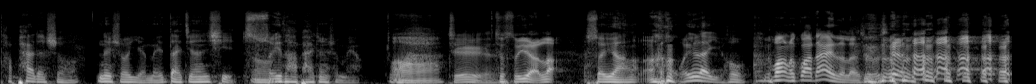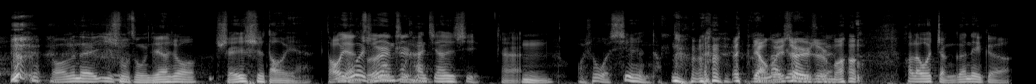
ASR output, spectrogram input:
他拍的时候，那时候也没带监视器，随他拍成什么样。啊，这就随缘了。随缘了，回来以后 忘了挂袋子了，是不是？我们的艺术总监说：“谁是导演？导演责任制，不看监视器。”哎，嗯，我说我信任他，两回事是吗？后来我整个那个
